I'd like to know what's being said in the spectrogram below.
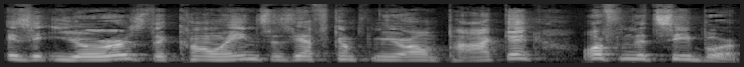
is it yours, the coins? Does it have to come from your own pocket or from the tzibur?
